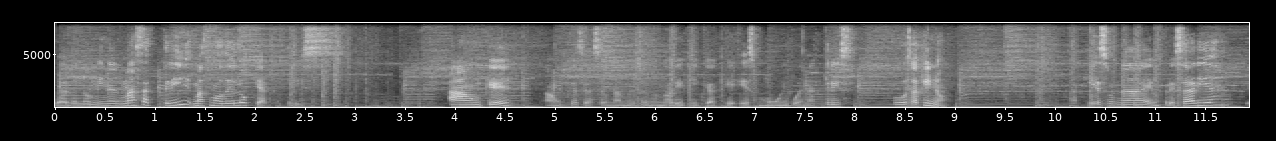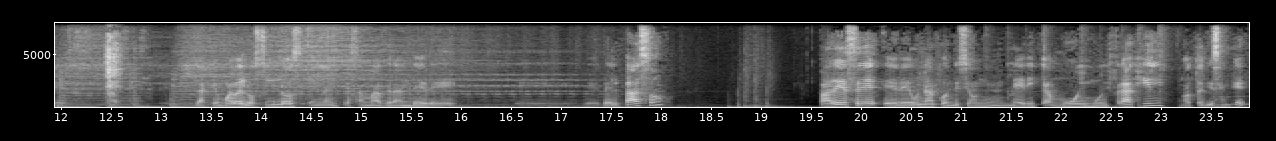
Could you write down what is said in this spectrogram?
la, denominan más actriz, más modelo que actriz. Aunque, aunque se hace una mención honorífica que es muy buena actriz. Pues aquí no. Aquí es una empresaria, es la que mueve los hilos en la empresa más grande de, de- de- del Paso. Padece eh, de una condición médica muy, muy frágil, no te dicen qué.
